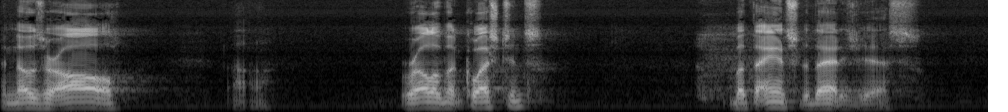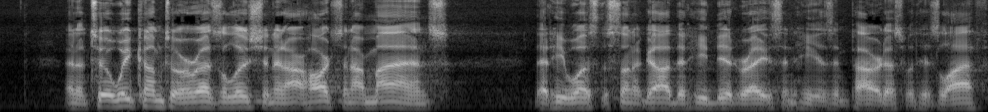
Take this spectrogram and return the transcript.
And those are all uh, relevant questions, but the answer to that is yes. And until we come to a resolution in our hearts and our minds that He was the Son of God, that He did raise and He has empowered us with His life,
